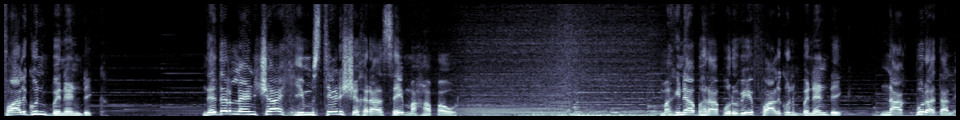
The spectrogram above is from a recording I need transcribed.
फाल्गुन बेनेंडिक नेदरलँडच्या हिमस्टेड शहराचे महापौर. महिन्याभरापूर्वी फाल्गुन बेनेंडिक नागपुरात आले.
